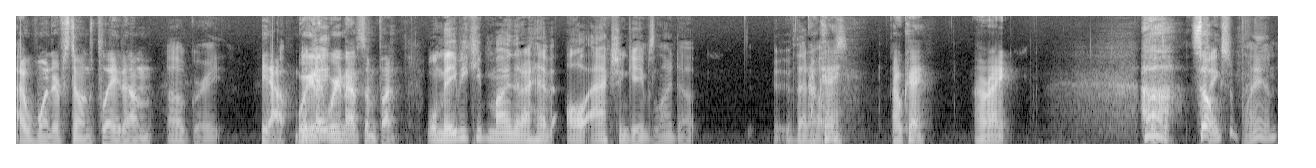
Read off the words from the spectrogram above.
I wonder if Stones played them. Oh, great. Yeah, we're gonna we're going to have some fun. Well, maybe keep in mind that I have all action games lined up. If that helps. Okay. Okay. All right. so Thanks for playing.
